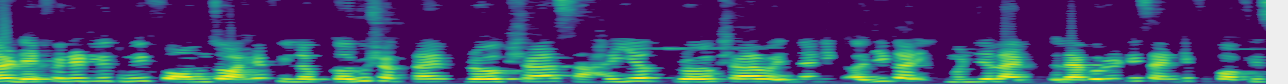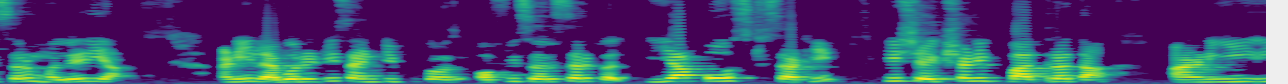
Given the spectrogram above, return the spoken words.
तर डेफिनेटली तुम्ही फॉर्म जो आहे फिलअप करू शकताय. प्रयोगशाळा सहाय्यक प्रयोगशाळा वैज्ञानिक अधिकारी म्हणजे लॅबोरेटरी सायंटिफिक ऑफिसर मलेरिया आणि लॅबोरेटरी सायंटिफिक ऑफिसर सर्कल या पोस्टसाठी ही शैक्षणिक पात्रता आणि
